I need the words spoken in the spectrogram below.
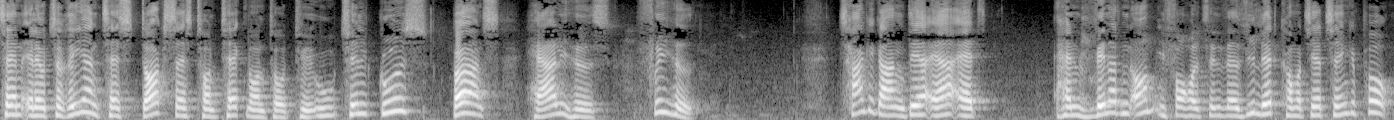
ten eleuterian tes doxas ton teknon to til Guds børns herligheds frihed. Tankegangen der er, at han vender den om i forhold til, hvad vi let kommer til at tænke på.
